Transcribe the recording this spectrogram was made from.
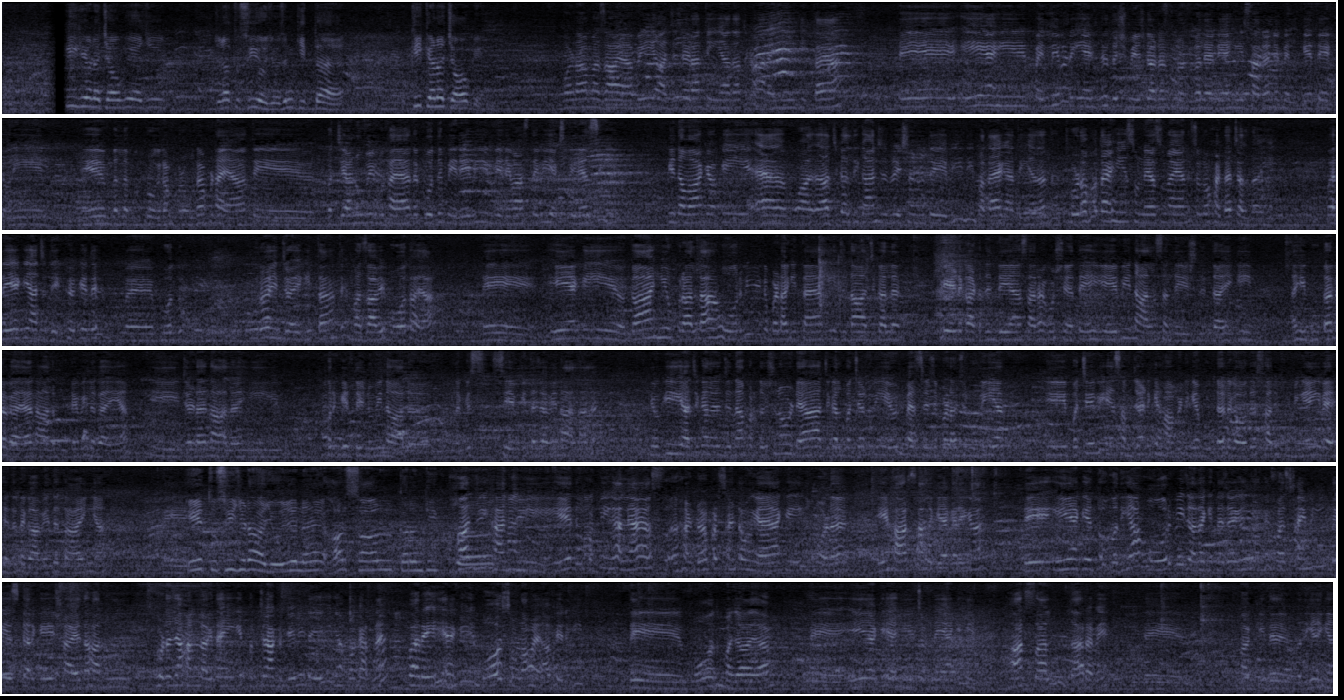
ਕੀ ਕਹਿਣਾ ਚਾਹੋਗੇ ਅੱਜ? ਜਿਹੜਾ ਤੁਸੀਂ ਆਯੋਜਨ ਕੀਤਾ ਹੈ ਕੀ ਕਹਿਣਾ ਚਾਹੋਗੇ? ਬੜਾ ਮਜ਼ਾ ਆਇਆ ਵੀ ਅੱਜ ਜਿਹੜਾ ਤੀਆਂ ਦਾ ਤਿਉਹਾਰ ਅਸੀਂ ਕੀਤਾ ਆ ਤੇ ਇਹ ਅਸੀਂ ਪਹਿਲੀ ਵਾਰੀ ਇੱਥੇ ਦਸ਼ਮੇਸ਼ ਗਾਰਡਨ ਕਲੋਨੀ ਵਾਲਿਆਂ ਨੇ, ਅਸੀਂ ਸਾਰਿਆਂ ਨੇ ਮਿਲ ਕੇ ਤੇ ਇੱਕ ਵਾਰੀ ਇਹ ਮਤਲਬ ਪ੍ਰੋਗਰਾਮ ਪ੍ਰੋਗਰਾਮ ਬਣਾਇਆ ਤੇ ਬੱਚਿਆਂ ਨੂੰ ਵੀ ਵਿਖਾਇਆ ਤੇ ਖੁਦ ਮੇਰੇ ਵੀ, ਮੇਰੇ ਵਾਸਤੇ ਵੀ ਐਕਸਪੀਰੀਅੰਸ ਸੀ ਕਿ ਨਵਾਂ ਕਿਉਂਕਿ ਇਹ ਅੱਜ ਕੱਲ ਦੀ ਗਾਂ ਜਨਰੇਸ਼ਨ ਨੂੰ ਤੇ ਇਹ ਵੀ ਨਹੀਂ ਪਤਾ ਹੈਗਾ ਤੀਆਂ ਦਾ ਥੋੜਾ ਪਤਾ ਅਸੀਂ ਸੁਣਿਆ ਸੁਣਾਇਆ ਤੇ ਚਲੋ ਸਾਡਾ ਚੱਲਦਾ ਸੀ। ਪਰ ਇਹ ਹੈ ਕਿ ਅੱਜ ਦੇਖੋਗੇ ਤੇ ਮੈਂ ਖੁਦ ਪੂਰਾ ਇੰਜੋਏ ਕੀਤਾ ਤੇ ਮਜ਼ਾ ਵੀ ਬਹੁਤ ਆਇਆ ਤੇ ਇਹ ਹੈ ਕਿ ਗਾਂ ਹੀ ਉਪਰਾਲਾ ਹੋਰ ਵੀ ਇੱਕ ਬੜਾ ਕੀਤਾ ਹੈ ਕਿ ਜਿੱਦਾਂ ਅੱਜ ਕੱਲ ਪੇੜ ਕੱਟ ਦਿੰਦੇ ਆ ਸਾਰਾ ਕੁਝ ਤੇ ਇਹ ਵੀ ਨਾਲ ਸੰਦੇਸ਼ ਦਿੱਤਾ ਹੈ ਕਿ ਅਸੀਂ ਬੂਟਾ ਲਗਾਇਆ ਨਾਲ ਬੂਟੇ ਵੀ ਲਗਾਏ ਆ ਕਿ ਜਿਹੜਾ ਨਾਲ ਅਸੀਂ ਪ੍ਰਕਿਰਤੀ ਨੂੰ ਵੀ ਨਾਲ ਮਤਲਬ ਕਿ ਸੇਵ ਕੀਤਾ ਜਾਵੇ ਨਾਲ ਨਾਲ ਕਿਉਂਕਿ ਅੱਜ ਕੱਲ ਜਿੰਨਾ ਪ੍ਰਦੂਸ਼ਣ ਹੋ ਰਿਹਾ ਅੱਜ ਕੱਲ ਬੱਚਿਆਂ ਨੂੰ ਵੀ ਇਹ ਮੈਸੇਜ ਬੜਾ ਜ਼ਰੂਰੀ ਆ ਕਿ ਬੱਚੇ ਵੀ ਇਹ ਸਮਝਣ ਕਿ ਹਾਂ ਬੇਟੀਆਂ ਬੂਟਾ ਲਗਾਓ ਤੇ ਸਾਰੀ ਕੁੜੀਆਂ ਹੀ ਵੈਸੇ ਤੇ ਲਗਾਵੇ ਤੇ ਤਾਂ ਹੀ ਆ ਇਹ ਤੁਸੀਂ ਜਿਹੜਾ ਆਯੋਜਨ ਹੈ ਹਰ ਸਾਲ ਕਰਨ ਦੀ ਹਾਂਜੀ ਹਾਂਜੀ ਇਹ ਤਾਂ ਪੱਕੀ ਗੱਲ ਹੈ 100% ਹੋ ਗਿਆ ਹੈ ਕਿ ਹੁਣ ਇਹ ਹਰ ਸਾਲ ਲੱਗਿਆ ਕਰੇਗਾ। ਤੇ ਇਹ ਹੈ ਕਿ ਇਹ ਤੋਂ ਵਧੀਆ ਹੋਰ ਵੀ ਜ਼ਿਆਦਾ ਕੀਤਾ ਜਾਏਗਾ, ਕਿਉਂਕਿ ਫਸਟ ਟਾਈਮ ਹੀ ਪਲੇਸ ਕਰਕੇ ਸ਼ਾਇਦ ਸਾਨੂੰ ਥੋੜਾ ਜਿਹਾ ਸਾਨੂੰ ਲੱਗਦਾ ਹੈ ਕਿ ਝੱਕ ਕੇ ਵੀ ਡਏ ਸੀ ਆਪਾਂ ਕਰਨਾ ਪਰ ਇਹ ਹੈ ਕਿ ਬਹੁਤ ਸੋਹਣਾ ਹੋਇਆ ਫਿਰ ਵੀ ਤੇ ਬਹੁਤ ਮਜ਼ਾ ਆਇਆ ਤੇ ਇਹ ਹੈ ਕਿ ਅਸੀਂ ਚਾਹੁੰਦੇ ਹਾਂ ਕਿ ਹਰ ਸਾਲ ਹੁੰਦਾ ਰਹੇ ਤੇ ਬਾਕੀ ਤੇ ਵਧੀਆ ਹੀ ਆ।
